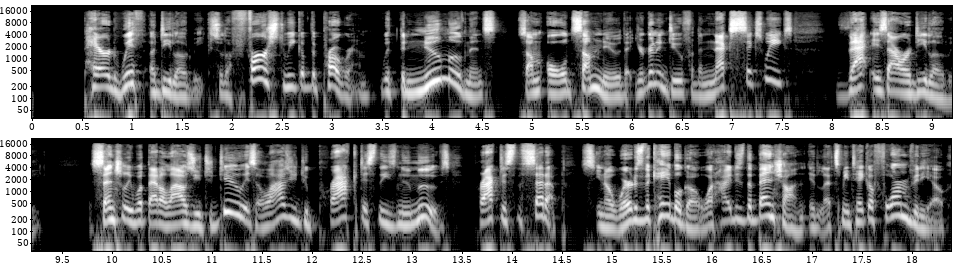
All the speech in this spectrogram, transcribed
paired with a deload week. So the first week of the program with the new movements, some old, some new, that you're going to do for the next six weeks, that is our deload week. Essentially, what that allows you to do is allows you to practice these new moves, practice the setup. You know, where does the cable go? What height is the bench on? It lets me take a form video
